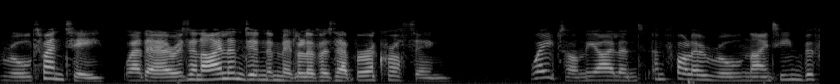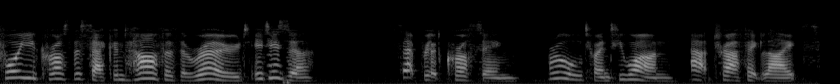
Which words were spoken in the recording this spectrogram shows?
Rule 20. Where there is an island in the middle of a zebra crossing. Wait on the island, and follow Rule 19 before you cross the second half of the road. It is a separate crossing. Rule 21. At traffic lights,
